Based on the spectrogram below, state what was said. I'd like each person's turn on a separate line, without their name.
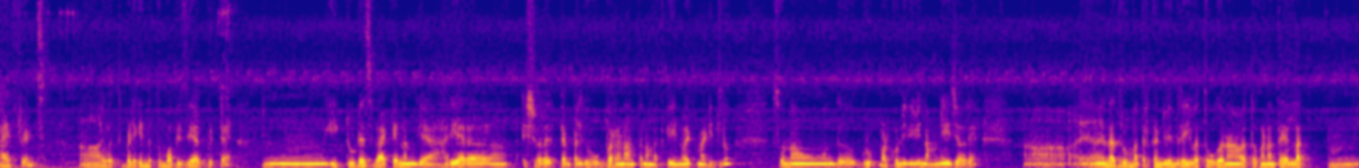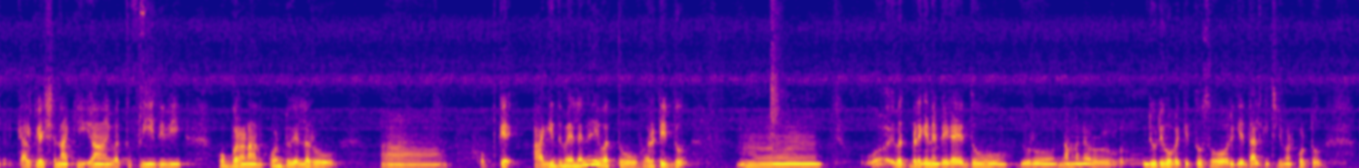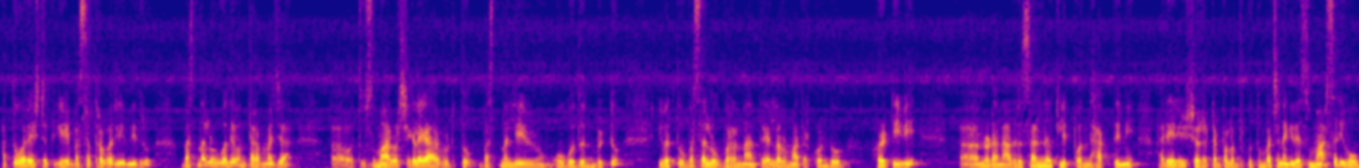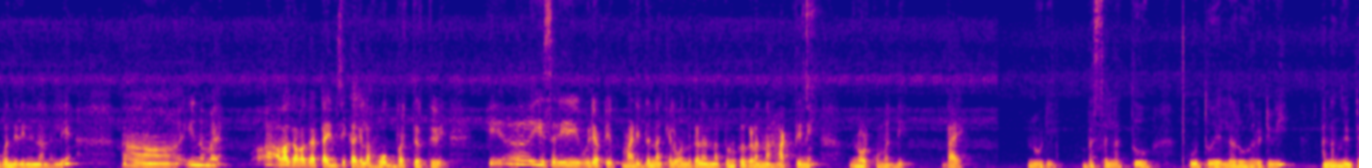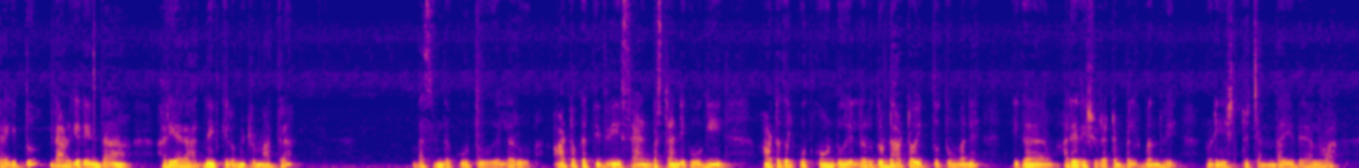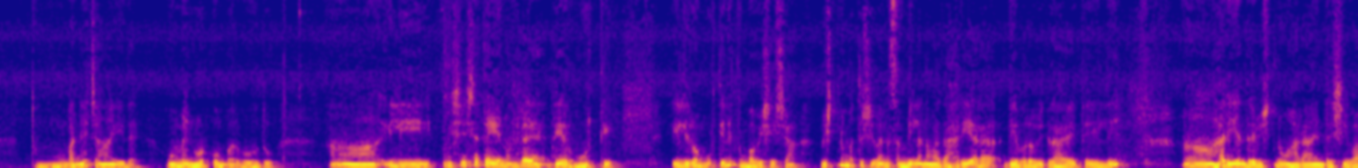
Hi friends ಇವತ್ತು ಬೆಳಗ್ಗೆಯಿಂದ ತುಂಬ ಬ್ಯುಸಿ ಆಗಿಬಿಟ್ಟೆ. ಈಗ ಟೂ ಡೇಸ್ ಬ್ಯಾಕೆ ನಮಗೆ ಹರಿಹರ ಈಶ್ವರ ಟೆಂಪಲ್ಗೆ ಹೋಗಿ ಬರೋಣ ಅಂತ ನಮ್ಮ ಅತ್ತಿಗೆ ಇನ್ವೈಟ್ ಮಾಡಿದ್ಲು. ಸೊ ನಾವು ಒಂದು ಗ್ರೂಪ್ ಮಾಡ್ಕೊಂಡಿದ್ದೀವಿ ನಮ್ಮ ಏಜ್ ಅವರೇ. ಏನಾದರೂ ಮಾತಾಡ್ಕೊಂಡ್ವಿ ಅಂದರೆ ಇವತ್ತು ಹೋಗೋಣ, ಅವತ್ತು ಹೋಗೋಣ ಅಂತ ಎಲ್ಲ ಕ್ಯಾಲ್ಕುಲೇಷನ್ ಹಾಕಿ ಇವತ್ತು ಫ್ರೀ ಇದ್ದೀವಿ ಹೋಗಿ ಬರೋಣ ಅಂದ್ಕೊಂಡು ಎಲ್ಲರೂ ಒಪ್ಪಿಗೆ ಆಗಿದ ಮೇಲೇ ಇವತ್ತು ಹೊರಟಿದ್ದು. ಇವತ್ತು ಬೆಳಗ್ಗೆನೆ ಬೇಗ ಎದ್ದು ಇವರು ನಮ್ಮ ಮನೆಯವರು ಡ್ಯೂಟಿಗೆ ಹೋಗ್ಬೇಕಿತ್ತು ಸೊ ಅವರಿಗೆ ದಾಲ್ ಕಿಚಡಿ ಮಾಡಿಕೊಟ್ಟು ಹತ್ತುವರೆ ಅಷ್ಟೊತ್ತಿಗೆ ಬಸ್ ಹತ್ರ ಬರಿ ಅಂದಿದ್ರು. ಬಸ್ನಲ್ಲಿ ಹೋಗೋದೇ ಒಂಥರ ಮಜಾ. ಸುಮಾರು ವರ್ಷಗಳೇ ಆಗ್ಬಿಡ್ತು ಬಸ್ನಲ್ಲಿ ಹೋಗೋದು ಅಂದ್ಬಿಟ್ಟು. ಇವತ್ತು ಬಸ್ಸಲ್ಲಿ ಹೋಗಿ ಬರೋಣ ಅಂತ ಎಲ್ಲರೂ ಮಾತಾಡಿಕೊಂಡು ಹೊರಟೀವಿ. ನೋಡೋಣ ಅದ್ರ ಸಣ್ಣ ಕ್ಲಿಪ್ ಒಂದು ಹಾಕ್ತೀನಿ. ಹರಿಹರೇಶ್ವರ ಟೆಂಪಲ್ ಅಂತಕ್ಕೂ ತುಂಬ ಚೆನ್ನಾಗಿದೆ. ಸುಮಾರು ಸರಿ ಹೋಗಿ ಬಂದಿದ್ದೀನಿ ನಾನಲ್ಲಿ. ಇನ್ನೊಮ್ಮೆ ಅವಾಗ ಅವಾಗ ಟೈಮ್ ಸಿಕ್ಕಾಗೆಲ್ಲ ಹೋಗಿ ಬರ್ತಿರ್ತೀವಿ. ಈ ಸರಿ ವಿಡಿಯೋ ಕ್ಲಿಪ್ ಮಾಡಿದ್ದನ್ನು ಕೆಲವೊಂದುಗಳನ್ನು, ತುಣುಕುಗಳನ್ನು ಹಾಕ್ತೀನಿ. ನೋಡ್ಕೊಂಬನ್ನಿ. ಬಾಯ್ ನೋಡಿ ಬಸ್ಸಲ್ಲಿ ಹತ್ತು ಕೂತು ಎಲ್ಲರೂ ಹೊರಟ್ವಿ. ಹನ್ನೊಂದು ಗಂಟೆ ಆಗಿತ್ತು. ದಾವಣಗೆರೆಯಿಂದ ಹರಿಹರ ಹದಿನೈದು ಕಿಲೋಮೀಟ್ರ್ ಮಾತ್ರ. ಬಸ್ಸಿಂದ ಕೂತು ಎಲ್ಲರೂ ಆಟೋ ಕತ್ತಿದ್ವಿ. ಸ್ಟ್ಯಾಂಡ್, ಬಸ್ ಸ್ಟ್ಯಾಂಡಿಗೆ ಹೋಗಿ ಆಟೋದಲ್ಲಿ ಕೂತ್ಕೊಂಡು ಎಲ್ಲರೂ ದೊಡ್ಡ ಆಟೋ ಇತ್ತು ತುಂಬಾನೇ. ಈಗ ಹರೇರೇಶ್ವರ ಟೆಂಪಲ್ಗೆ ಬಂದ್ವಿ. ನೋಡಿ ಎಷ್ಟು ಚಂದ ಇದೆ ಅಲ್ವಾ? ತುಂಬಾ ಚೆನ್ನಾಗಿದೆ. ಒಮ್ಮೆ ನೋಡ್ಕೊಂಡು ಬರಬಹುದು ಇಲ್ಲಿ ವಿಶೇಷತೆ ಏನು ಅಂದರೆ ದೇವ್ರ ಮೂರ್ತಿ. ಇಲ್ಲಿರೋ ಮೂರ್ತಿನೇ ತುಂಬ ವಿಶೇಷ. ವಿಷ್ಣು ಮತ್ತು ಶಿವನ ಸಮ್ಮಿಲನವಾದ ಹರಿಹರ ದೇವರ ವಿಗ್ರಹ ಐತೆ ಇಲ್ಲಿ. ಹರಿ ಅಂದರೆ ವಿಷ್ಣು, ಹರ ಅಂದರೆ ಶಿವ.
